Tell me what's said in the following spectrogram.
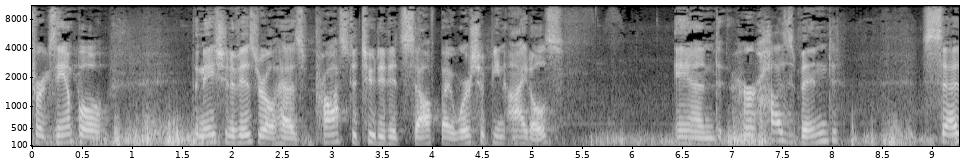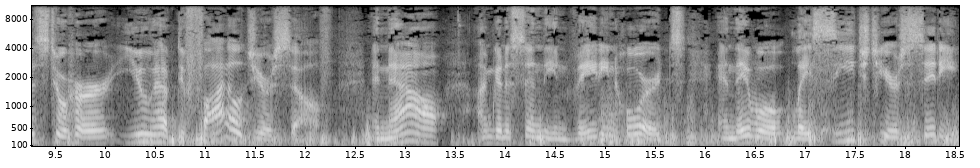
for example, the nation of Israel has prostituted itself by worshiping idols, and her husband says to her, You have defiled yourself, and now I'm going to send the invading hordes, and they will lay siege to your city.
